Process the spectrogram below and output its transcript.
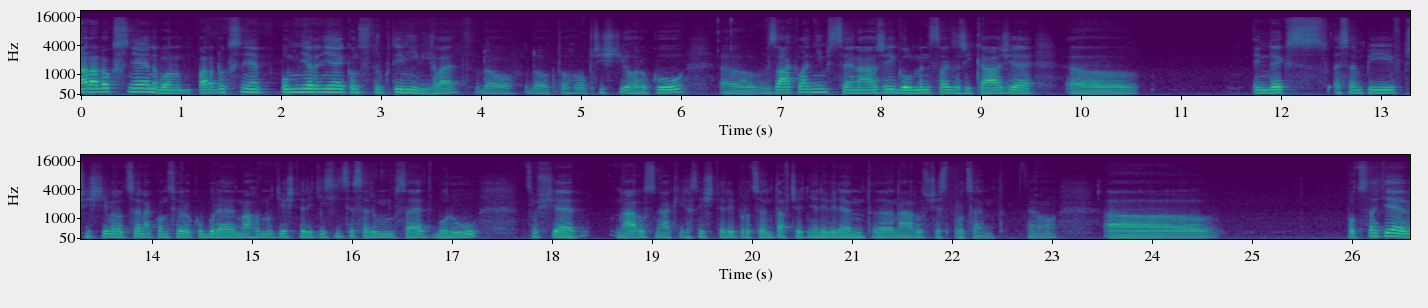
paradoxně, nebo paradoxně poměrně konstruktivní výhled do, do toho příštího roku. Eh, v základním scénáři Goldman Sachs říká, že eh, index S&P v příštím roce na konci roku bude na hodnotě 4700 bodů, což je nárůst nějakých asi 4%, včetně dividend eh, nárůst 6%. Jo. Podstatě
